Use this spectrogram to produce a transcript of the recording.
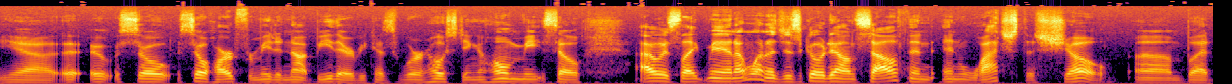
Yeah, it, it, was so so hard for me to not be there because we're hosting a home meet. So I was like, man, I want to just go down south and, and watch the show. Um, but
